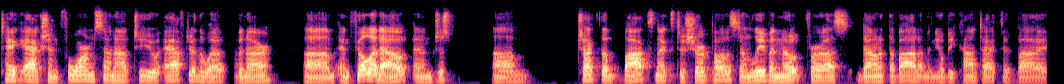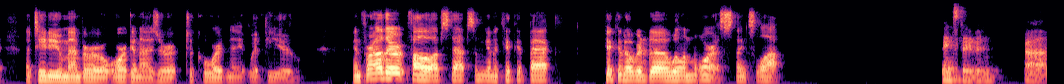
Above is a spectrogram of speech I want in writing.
take action form sent out to you after the webinar um, and fill it out and just um, check the box next to SurePost and leave a note for us down at the bottom and you'll be contacted by a TDU member or organizer to coordinate with you. And for other follow-up steps, I'm going to kick it back kick it over to Willem Morris. Thanks a lot. Thanks, David. Uh,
